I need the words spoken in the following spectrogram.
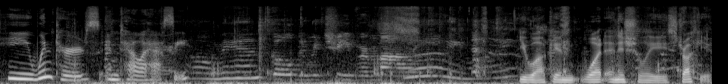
he winters in Tallahassee. Oh man, golden retriever Molly. You walk in, what initially struck you?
